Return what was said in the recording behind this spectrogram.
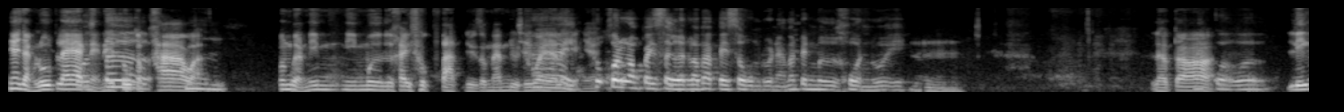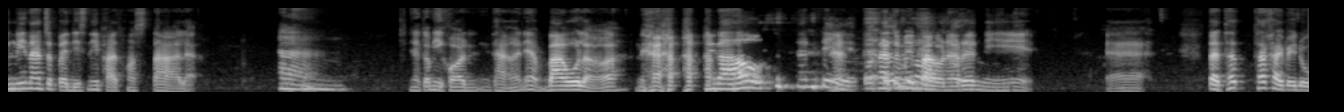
เนี่ยอย่างรูปแรกเนี่ยในตู้กับข้าวอะอื มมันเหมือนมีมีมือใครถูกตัดอยู่ตรงนั้นอยู่ด้วยใช่อะไรอย่างเงี้ยทุกคนลองไป search แล้วแบบไปซูมดูนะ มันเป็นมือคนด้วยอืมแล้วก็น่ากลัวเวอร์ลิงก์นี่น่าจะเป็น Disney Plus Hotstar แหละอ่าอืมเนี่ยก็มีคนถามว่าเนี่ยเบาเหรอเนี่ยไม่เบานั่นดิเนี่ยโปสเตอร์น่าจะไม่เบานะหลอกเรื่องนี้อ่าแต่ถ้าถ้าใครไปดู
